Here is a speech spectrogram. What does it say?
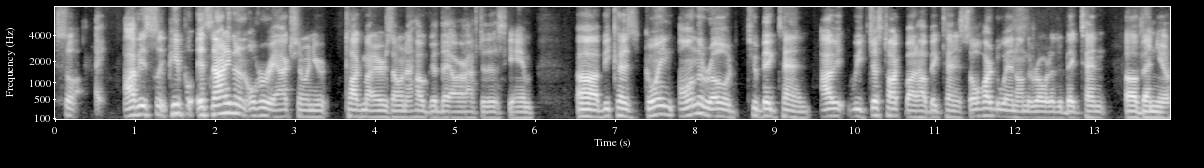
so obviously people. It's not even an overreaction when you're talking about Arizona how good they are after this game, uh, because going on the road to Big Ten. I we just talked about how Big Ten is so hard to win on the road at a Big Ten uh, venue,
